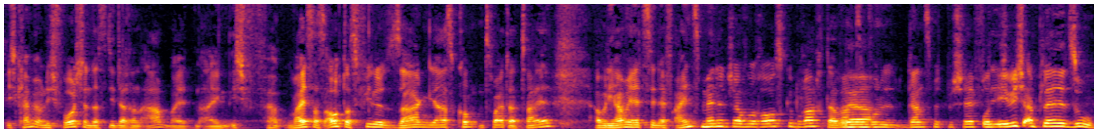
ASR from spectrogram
Ich kann mir auch nicht vorstellen, dass die daran arbeiten eigentlich. Ich weiß das auch, dass viele sagen, ja, es kommt ein zweiter Teil. Aber die haben ja jetzt den F1-Manager wohl rausgebracht. Da waren Ja. sie wohl ganz mit beschäftigt. und ewig an Planet Zoo.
